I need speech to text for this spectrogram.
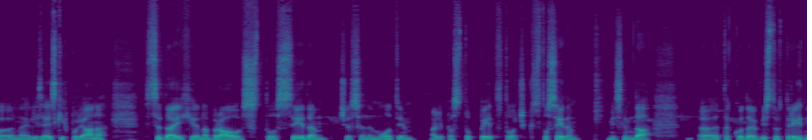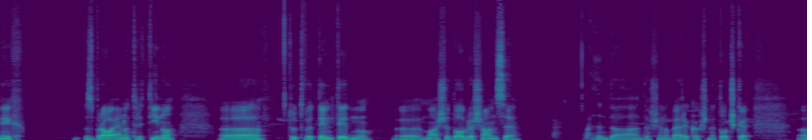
eh, na Elizejskih poljanah, sedaj jih je nabral 107, če se ne motim, ali pa 105 točk, 107, mislim, da. E, tako da je v bistvu v treh dneh zbral eno tretjino. E, tudi v tem tednu e, ima še dobre šanse, da, da še nabere kakšne točke. E,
